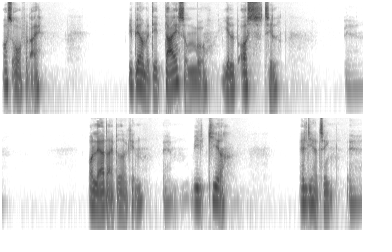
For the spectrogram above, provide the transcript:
også over for dig. Vi beder om, at det er dig, som må hjælpe os til øh, at lære dig bedre at kende. Øh, vi giver alle de her ting øh,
